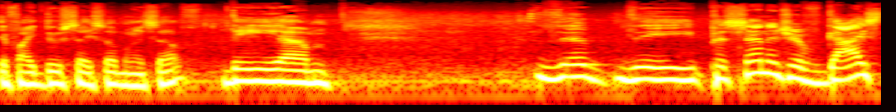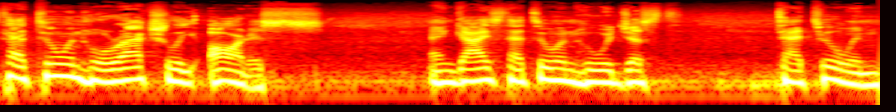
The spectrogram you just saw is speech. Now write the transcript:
if I do say so myself, the um, the the percentage of guys tattooing who are actually artists and guys tattooing who are just tattooing.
